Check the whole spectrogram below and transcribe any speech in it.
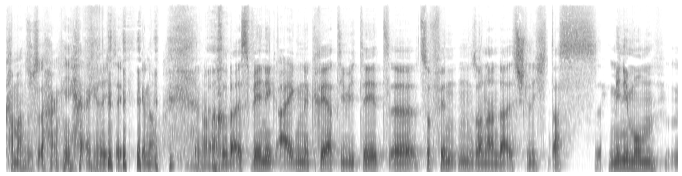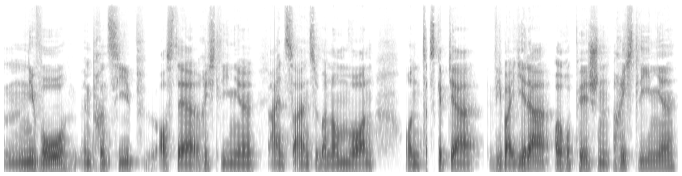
Kann man so sagen, ja, richtig, genau. genau. Also da ist wenig eigene Kreativität äh, zu finden, sondern da ist schlicht das Minimumniveau im Prinzip aus der Richtlinie eins zu eins übernommen worden. Und es gibt ja, wie bei jeder europäischen Richtlinie,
